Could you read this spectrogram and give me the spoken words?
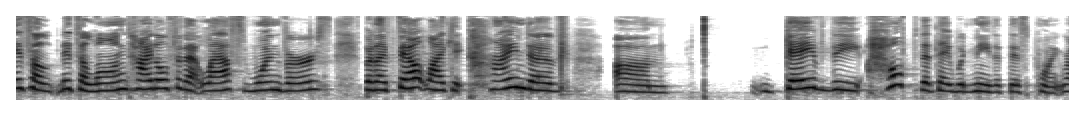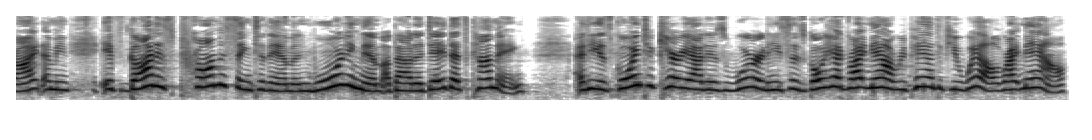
It's a it's a long title for that last one verse, but I felt like it kind of um, gave the hope that they would need at this point, right? I mean, if God is promising to them and warning them about a day that's coming, and he is going to carry out his word. He says, "Go ahead right now, repent if you will, right now."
